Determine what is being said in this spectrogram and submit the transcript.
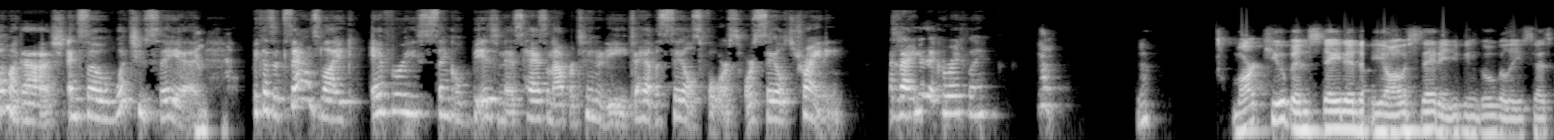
Oh my gosh. And so what you said, because it sounds like every single business has an opportunity to have a sales force or sales training. Did I hear that correctly? Yeah. Yeah. Mark Cuban stated, he always stated, you can Google it, he says,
